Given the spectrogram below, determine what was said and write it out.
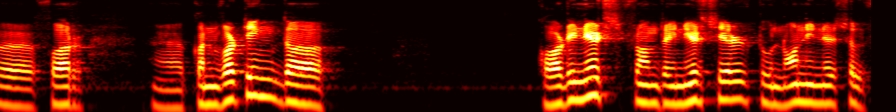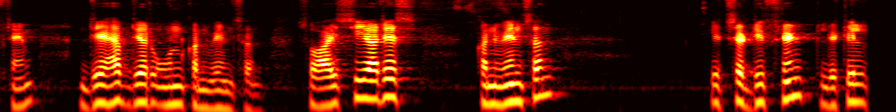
uh, for uh, converting the coordinates from the inertial to non inertial frame they have their own convention. So, ICRS convention it is a different little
